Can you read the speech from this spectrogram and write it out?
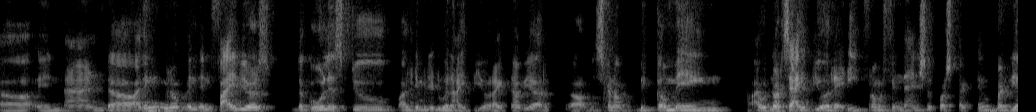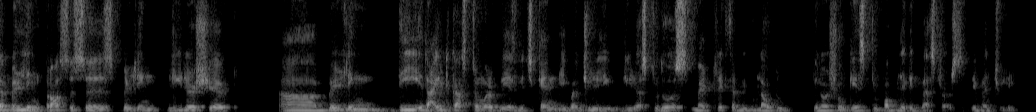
uh, in. And uh, I think you know in, in five years the goal is to ultimately do an IPO. Right now we are uh, it's kind of becoming I would not say IPO ready from a financial perspective, but we are building processes, building leadership, uh, building the right customer base, which can eventually lead us to those metrics that we would love to, you know, showcase to public investors eventually.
